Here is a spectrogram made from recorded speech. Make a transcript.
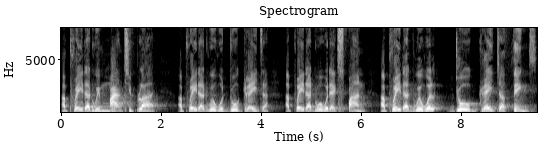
I pray that we multiply. I pray that we will do greater. I pray that we would expand. I pray that we will do greater things.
